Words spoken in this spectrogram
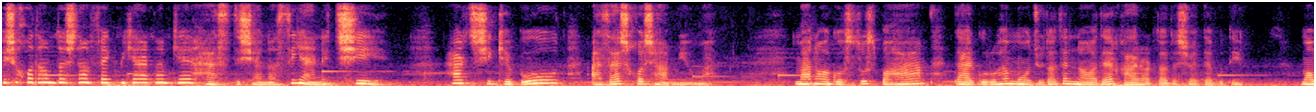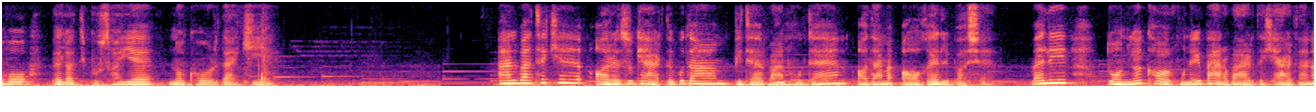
پیش خودم داشتم فکر می‌کردم که هستی شناسی یعنی چی؟ هر چی که بود ازش خوشم میومد من و آگوستوس با هم در گروه موجودات نادر قرار داده شده بودیم. ما و پلاتیپوس های نکردکی البته که آرزو کرده بودم پیتر ون هوتن آدم عاقلی باشه. ولی دنیا کارخونه برآورده کردن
